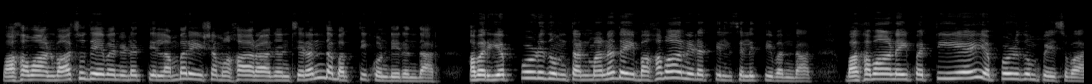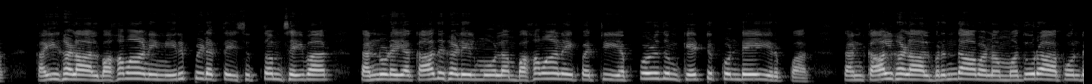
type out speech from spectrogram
பகவான் வாசுதேவனிடத்தில் அம்பரீஷ மகாராஜன் சிறந்த பக்தி கொண்டிருந்தார். அவர் எப்பொழுதும் தன் மனதை பகவானிடத்தில் செலுத்தி வந்தார். பகவானை பற்றியே எப்பொழுதும் பேசுவார். கைகளால் பகவானின் இருப்பிடத்தை சுத்தம் செய்வார். தன்னுடைய காதுகளில் மூலம் பகவானை பற்றி எப்பொழுதும் கேட்டுக்கொண்டே இருப்பார். தன் கால்களால் பிருந்தாவனம் மதுரா போன்ற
